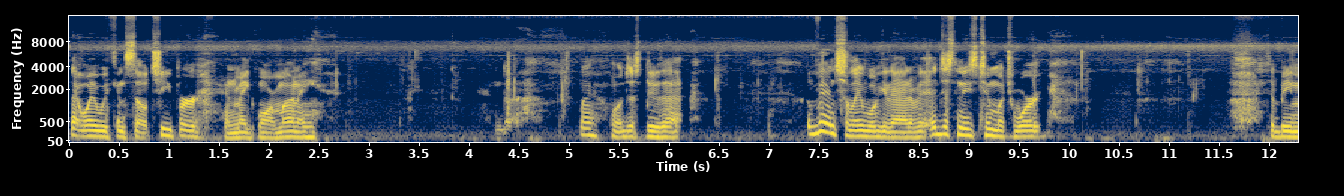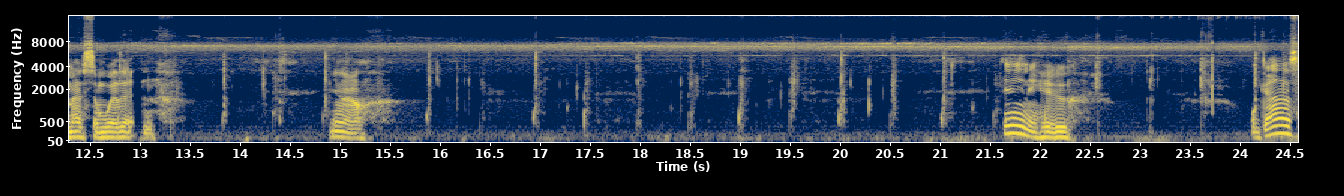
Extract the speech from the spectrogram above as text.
that way we can sell cheaper and make more money. And uh, well, we'll just do that. Eventually, we'll get out of it. It just needs too much work to be messing with it. And, you know. Anywho, well, guys,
